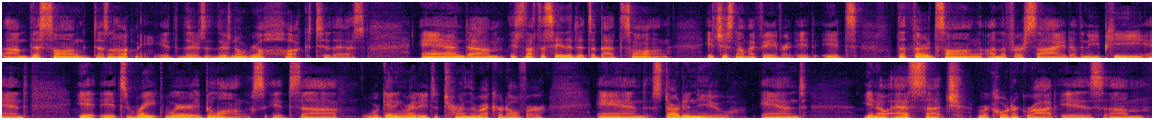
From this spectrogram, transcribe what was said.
Um, this song doesn't hook me. It, there's there's no real hook to this, and um, it's not to say that it's a bad song. It's just not my favorite. It it's the third song on the first side of an EP, and it, it's right where it belongs. It's uh, we're getting ready to turn the record over and start anew, and you know, as such, Recorder Grot is um,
